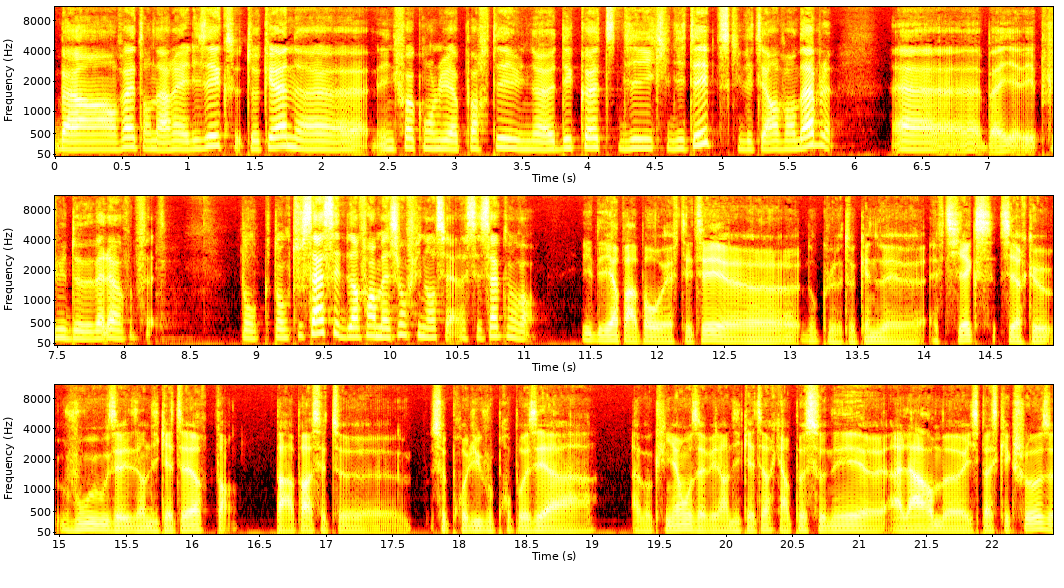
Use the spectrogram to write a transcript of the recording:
ben, en fait, on a réalisé que ce token, euh, une fois qu'on lui a porté une décote d'illiquidité, parce qu'il était invendable, ben, il n'y avait plus de valeur, en fait. Donc, tout ça, c'est de l'information financière, c'est ça qu'on vend. Et d'ailleurs, par rapport au FTT, donc le token de FTX, c'est-à-dire que vous, vous avez des indicateurs par rapport à cette, ce produit que vous proposez à, à vos clients Vous avez l'indicateur qui est un peu sonné, alarme, il se passe quelque chose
